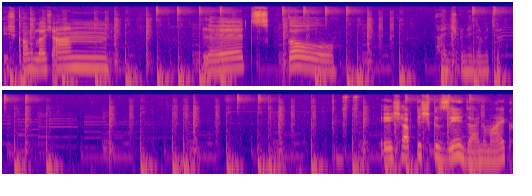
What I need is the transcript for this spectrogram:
Ich komme gleich an. Let's go. Nein, ich bin in der Mitte. Ich hab dich gesehen, deine Mike.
